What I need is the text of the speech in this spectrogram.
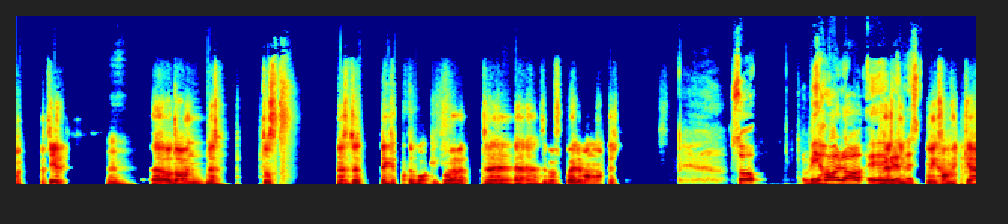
år tid. Mm. og da er vi nødt til å støtte kraft tilbake på, til, til veldig mange år. Så vi har da eh, grønne Vi kan ikke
